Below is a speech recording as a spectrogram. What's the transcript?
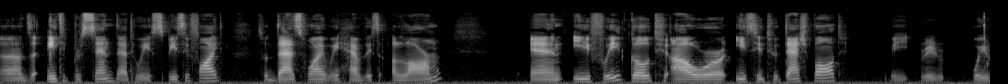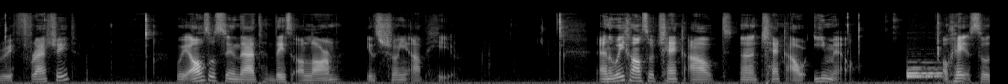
uh, the 80% that we specified. So that's why we have this alarm. and if we go to our EC2 dashboard we, re we refresh it we also see that this alarm is showing up here and we can also check out uh, check our email. Okay so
